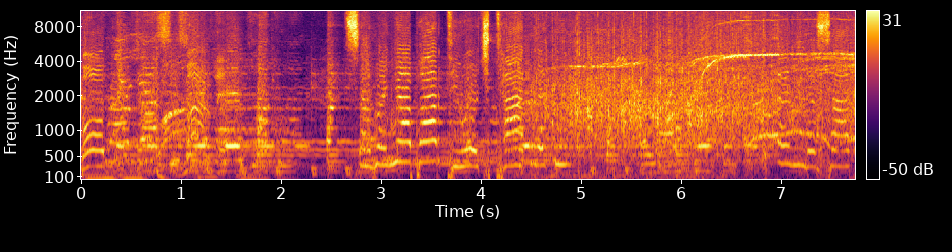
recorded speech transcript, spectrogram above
ቦብ ማርሌ ጸበኛ ፓርቲዎች ታረቁ እንደ ሳት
